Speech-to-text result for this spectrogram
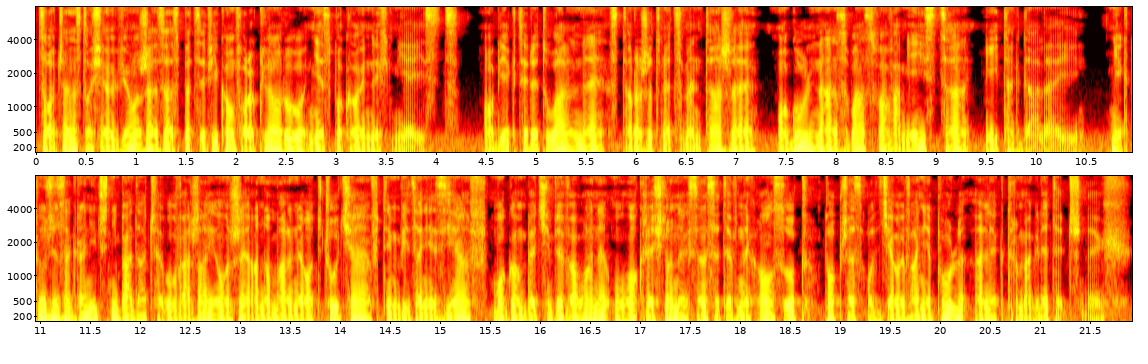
co często się wiąże ze specyfiką folkloru niespokojnych miejsc. Obiekty rytualne, starożytne cmentarze, ogólna zła sława miejsca itd. Niektórzy zagraniczni badacze uważają, że anomalne odczucia, w tym widzenie zjaw, mogą być wywołane u określonych sensytywnych osób poprzez oddziaływanie pól elektromagnetycznych.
